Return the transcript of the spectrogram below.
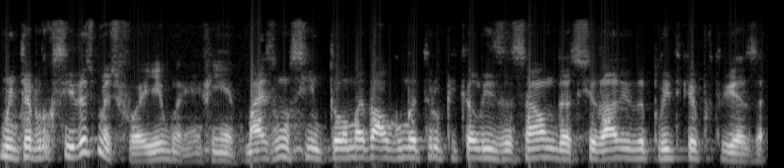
muito aborrecidas, mas foi, enfim, mais um sintoma de alguma tropicalização da sociedade e da política portuguesa.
